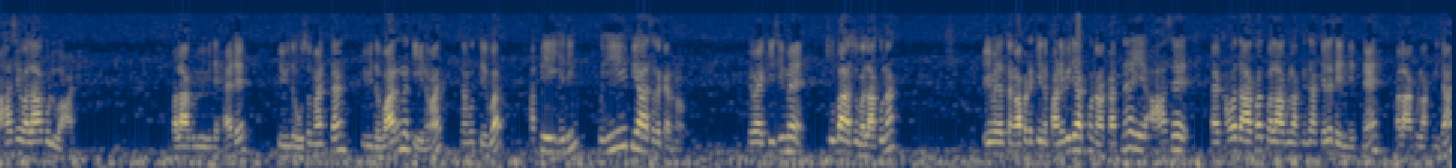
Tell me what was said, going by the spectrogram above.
අහසේ වලාකුළු වාගේ. බලාකුළු විවිධ හැඩ, විවිධ උස මට්ටම්, විවිධ වර්ණ තියෙනවා. නමුත් ඒවා අපේ ඉහළින් කොහේ පියාසර කරනවා. ඒවා කිසිම සුභ අසුභ ලකුණක් එහෙම නැත්නම් අපිට කියන පණිවිඩයක් මොනවාක්වත් නැහැ. ඒ අහසේ කවදාකවත් බලාකුලක් නිසා කෙලෙසෙන්නේ නැහැ. බලාකුලක් නිසා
